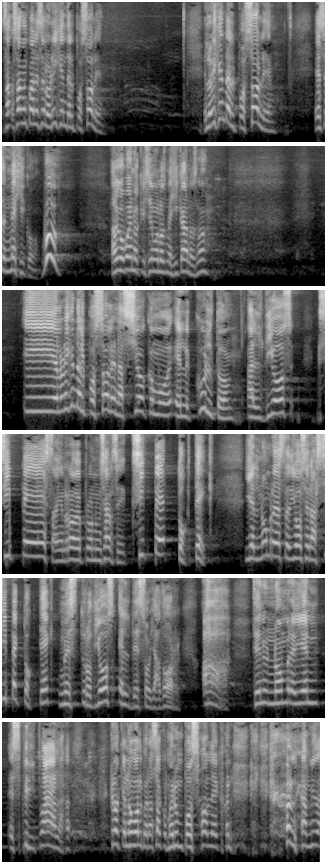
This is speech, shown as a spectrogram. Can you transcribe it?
¿Saben cuál es el origen del pozole? El origen del pozole es en México. Algo bueno que hicimos los mexicanos, ¿no? Y el origen del pozole nació como el culto al dios Xipe, está raro de pronunciarse, Xipe Toctec. Y el nombre de este dios era Xipe Toctec, nuestro dios el desollador. Ah, tiene un nombre bien espiritual. Creo que no volverás a comer un pozole con, la misma.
